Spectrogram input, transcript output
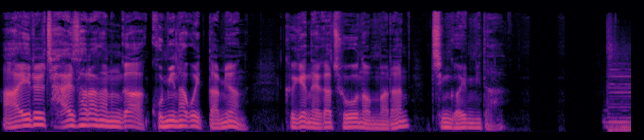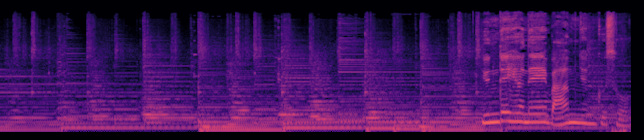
아이를 잘 사랑하는가 고민하고 있다면 그게 내가 좋은 엄마란 증거입니다. 윤대현의 마음연구소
